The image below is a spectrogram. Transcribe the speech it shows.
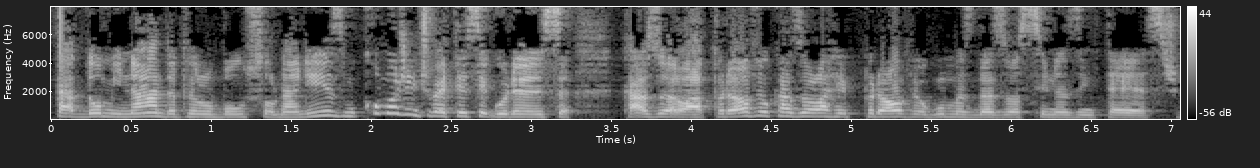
está dominada pelo bolsonarismo, como a gente vai ter segurança caso ela aprove ou caso ela reprove algumas das vacinas em teste?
